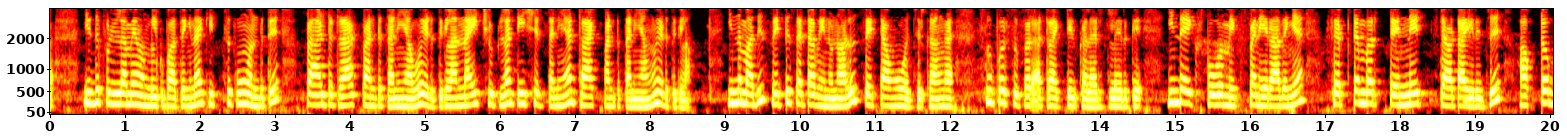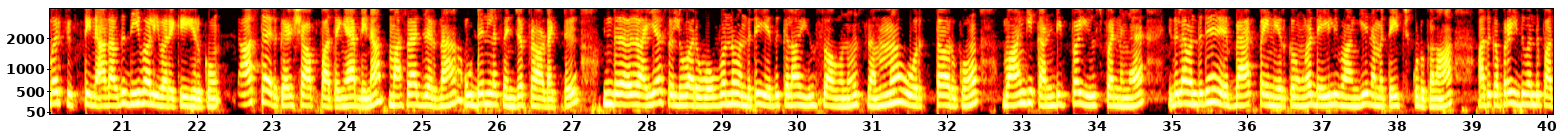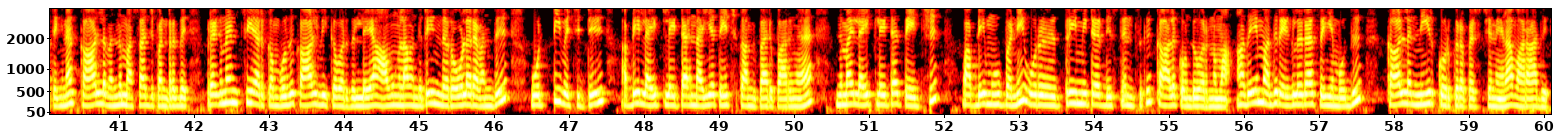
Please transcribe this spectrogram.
இது ஃபுல்லாமே உங்களுக்கு பார்த்தீங்கன்னா கிட்ஸுக்கும் வந்துட்டு பேண்ட்டு ட்ராக் பேண்ட்டு தனியாகவும் எடுத்துக்கலாம். நைட் ஷூட்லாம் டிஷர்ட் தனியாக ட்ராக் பேண்ட்டு தனியாகவும் எடுத்துக்கலாம். இந்த மாதிரி செட்டு செட்டாக வேணும்னாலும் செட்டாகவும் வச்சுருக்காங்க. சூப்பர் சூப்பர் அட்ராக்டிவ் கலர்ஸில் இருக்குது இந்த எக்ஸ்போவை மிக்ஸ் பண்ணிடாதீங்க செப்டம்பர் டென் ஸ்டார்ட் ஆயிருச்சு. அக்டோபர் ஃபிஃப்டீன் அதாவது தீபாவளி வரைக்கும் இருக்கும். லாஸ்ட்டாக இருக்க ஷாப் பார்த்தீங்க அப்படின்னா மசாஜர் தான் உடனில் செஞ்ச ப்ராடக்ட்டு இந்த ஐயா சொல்லுவார் ஒவ்வொன்றும் வந்துட்டு எதுக்கெல்லாம் யூஸ் ஆகணும் செம்ம ஒர்த்தாக இருக்கும். வாங்கி கண்டிப்பாக யூஸ் பண்ணுங்கள் இதில் வந்துட்டு பேக் பெயின் இருக்கவங்க டெய்லி வாங்கி நம்ம தேய்ச்சி கொடுக்கலாம். அதுக்கப்புறம் இது வந்து பார்த்திங்கன்னா காலில் வந்து மசாஜ் பண்ணுறது ப்ரெக்னென்சியாக இருக்கும்போது கால் வீக்க வருது இல்லையா? அவங்களாம் வந்துட்டு இந்த ரோலரை வந்து ஒட்டி வச்சுட்டு அப்படியே லைட் லைட்டாக இந்த ஐயா தேய்ச்சி காமிப்பார் பாருங்கள் இந்த மாதிரி லைட் லைட்டாக தேய்ச்சி அப்படியே மூவ் பண்ணி ஒரு த்ரீ மீட்டர் டிஸ்டன்ஸுக்கு காலை கொண்டு வரணுமா? அதே மாதிரி ரெகுலராக செய்யும்போது காலில் நீர் கொறுக்கிற பிரச்சனையெல்லாம் வராது.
